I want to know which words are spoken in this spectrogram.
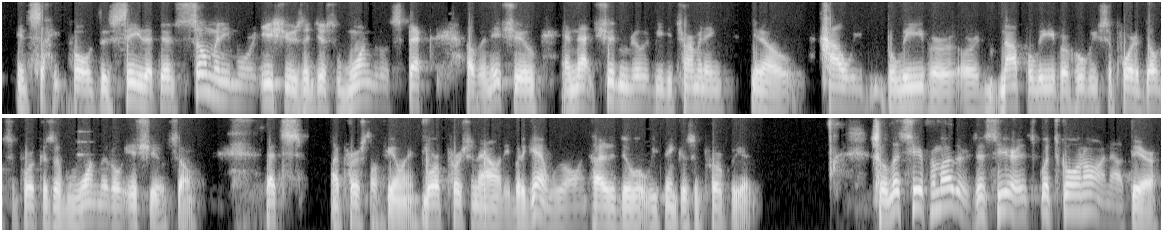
insightful to see that there's so many more issues than just one little speck of an issue. And that shouldn't really be determining, you know, how we believe or, or not believe or who we support or don't support because of one little issue. So that's my personal feeling or personality. But again, we're all entitled to do what we think is appropriate. So let's hear from others. Let's hear what's going on out there.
